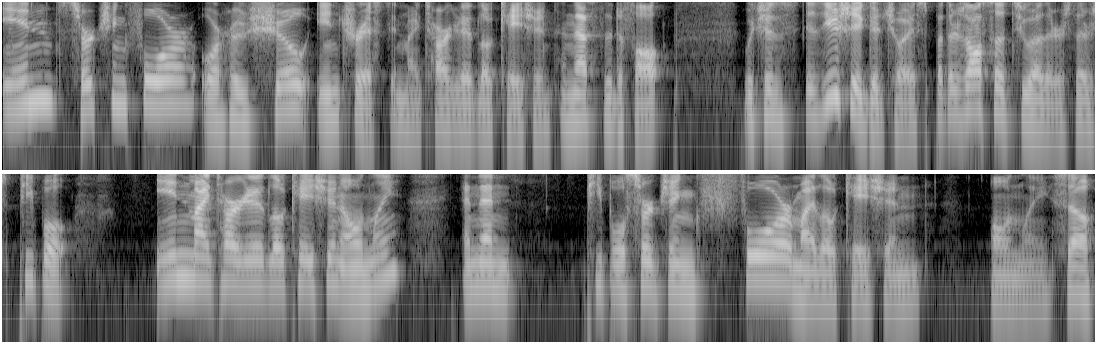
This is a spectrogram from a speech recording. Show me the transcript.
in searching for or who show interest in my targeted location, and that's the default, which is is usually a good choice. But there's also two others. There's people in my targeted location only, and then people searching for my location only. So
